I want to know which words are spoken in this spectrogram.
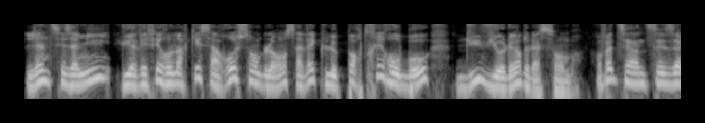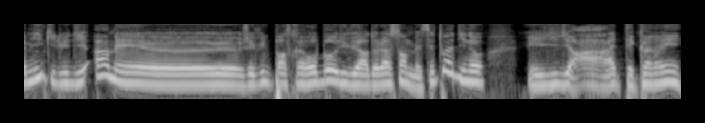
l'un de ses amis lui avait fait remarquer sa ressemblance avec le portrait robot du violeur de la Sambre. En fait, c'est un de ses amis qui lui dit Ah, mais euh, j'ai vu le portrait robot du violeur de la Sambre, mais c'est toi, Dino. Et il lui dit Ah, arrête tes conneries.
